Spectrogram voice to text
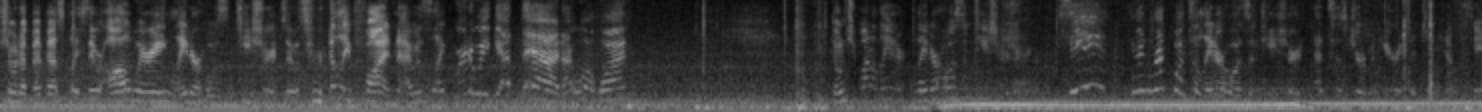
showed up at Best Place. They were all wearing Lederhosen t-shirts. It was really fun. I was like, where do we get that? I want one. Don't you want a later Lederhosen t-shirt? See? Even Rick wants a Lederhosen t-shirt. That's his German heritage in him, see?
